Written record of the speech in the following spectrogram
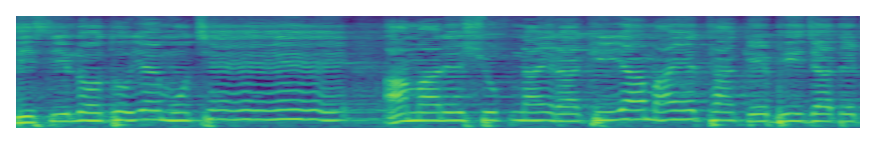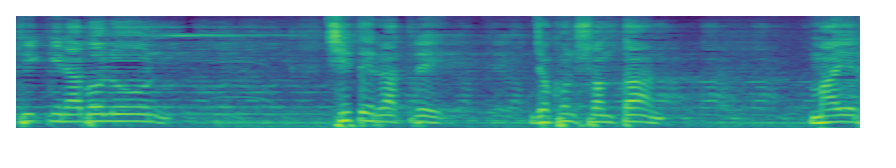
দিছিল ধুয়ে মুছে। আমারে শুকনায় রাখিয়া মায়ে থাকে ভিজাতে, ঠিক কিনা বলুন? শীতের রাত্রে যখন সন্তান মায়ের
